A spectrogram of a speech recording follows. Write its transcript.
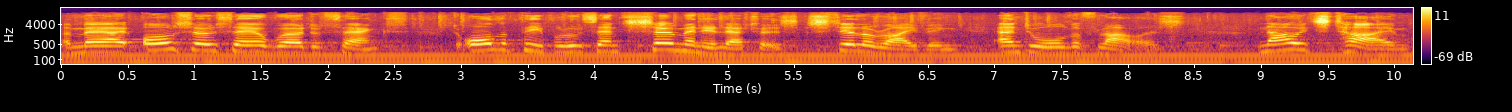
And may I also say a word of thanks to all the people who sent so many letters still arriving and to all the flowers. Now it's time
